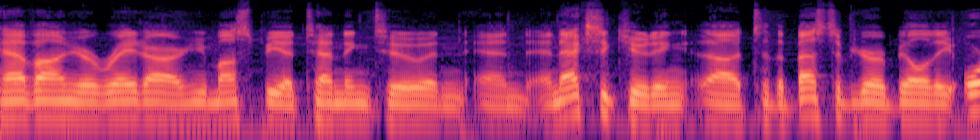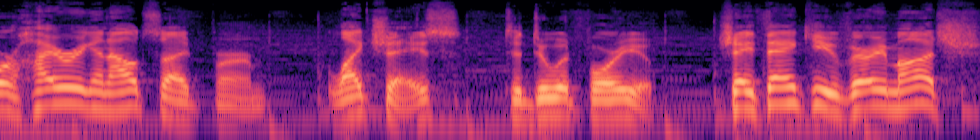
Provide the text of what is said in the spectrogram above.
have on your radar and you must be attending to and, and, and executing uh, to the best of your ability or hiring an outside firm like Shay's to do it for you. Shay, thank you very much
